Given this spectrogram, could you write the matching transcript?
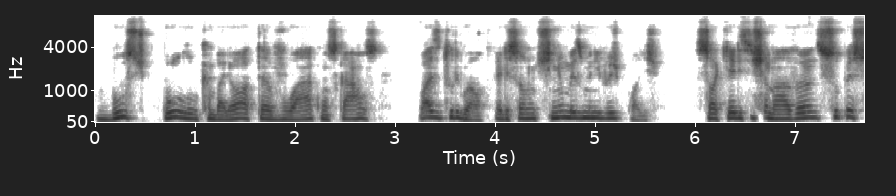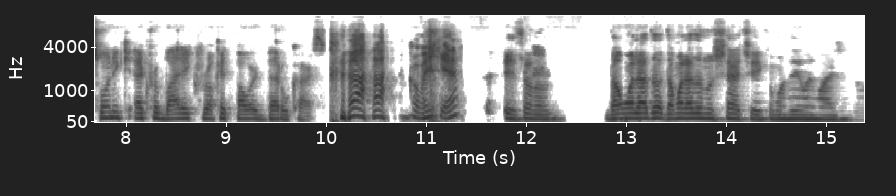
Boost, pulo, cambalhota, voar com os carros, quase tudo igual. Ele só não tinha o mesmo nível de polish. Só que ele se chamava Supersonic Acrobatic Rocket Powered Battle Cars. Como é que é? Esse é o nome. Dá uma olhada, dá uma olhada no chat aí que eu mandei uma imagem. do-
